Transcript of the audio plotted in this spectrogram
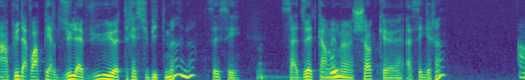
en plus d'avoir perdu la vue euh, très subitement, là, ça a dû être quand Oui. même un choc euh, assez grand. Ah,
